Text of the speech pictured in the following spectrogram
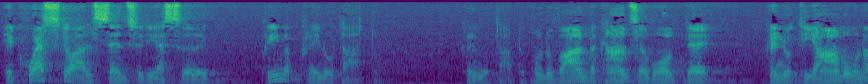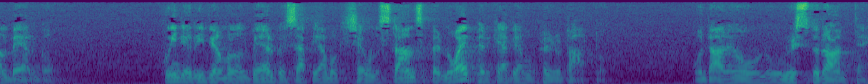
E questo ha il senso di essere prima prenotato. prenotato. Quando va in vacanza a volte prenotiamo un albergo. Quindi arriviamo all'albergo e sappiamo che c'è una stanza per noi perché abbiamo prenotato. O andare a un, un ristorante.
